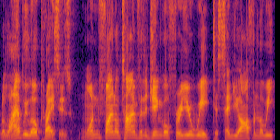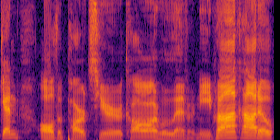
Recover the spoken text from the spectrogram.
reliably low prices, one final time for the jingle for your week to send you off into the weekend. All the parts your car will ever need. Rock Auto,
